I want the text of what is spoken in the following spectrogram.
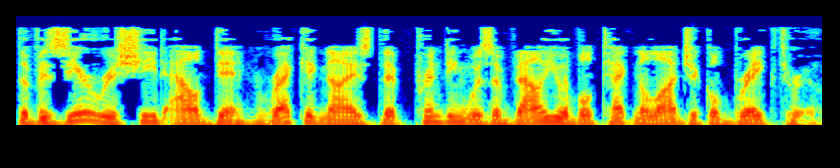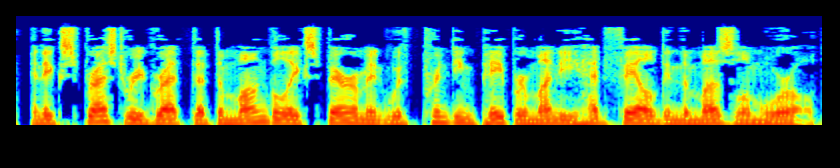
The vizier Rashid al-Din recognized that printing was a valuable technological breakthrough, and expressed regret that the Mongol experiment with printing paper money had failed in the Muslim world.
